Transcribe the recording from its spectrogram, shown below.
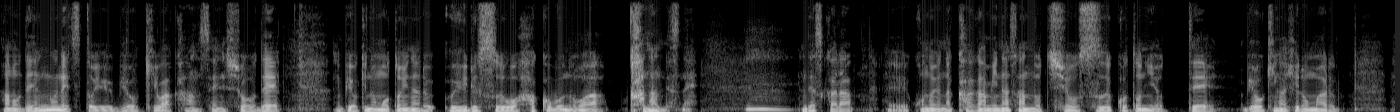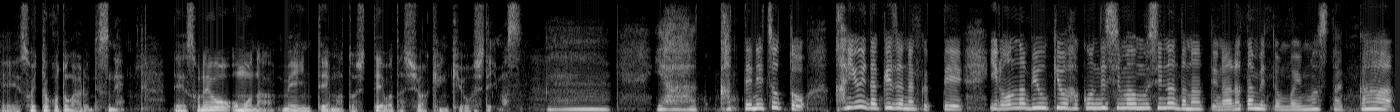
あのデング熱という病気は感染症で病気の元になるウイルスを運ぶのは蚊なんですね、うん、ですから、えー、このような蚊が皆さんの血を吸うことによって病気が広まる、えー、そういったことがあるんですねでそれを主なメインテーマとして私は研究をしています。うん。いや勝手ねちょっと痒いだけじゃなくていろんな病気を運んでしまう虫なんだなっていうのを改めて思いましたが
